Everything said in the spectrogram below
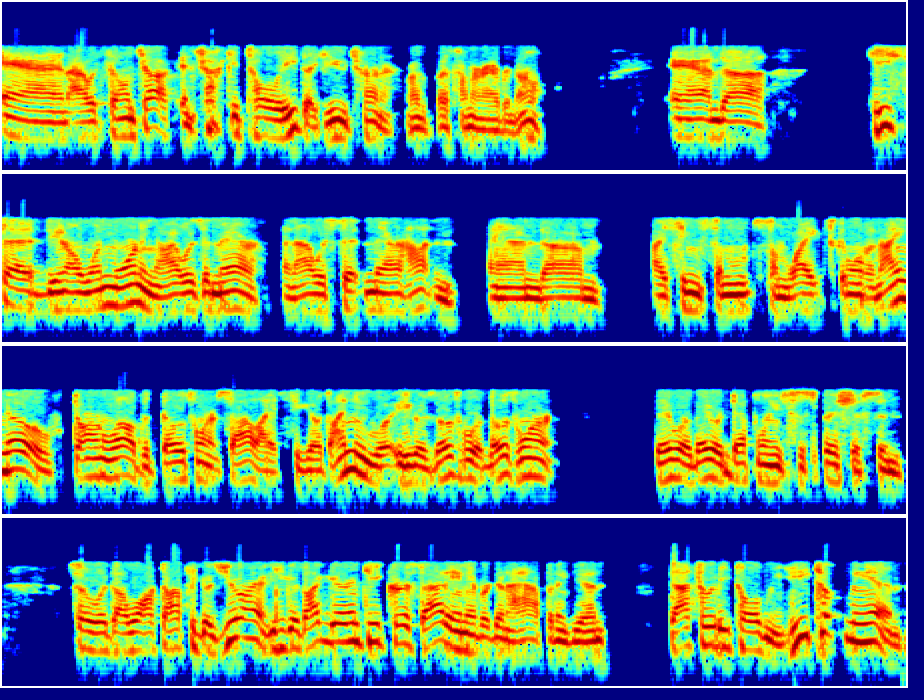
And I was telling Chuck, and Chuck had told me he's a huge hunter, one of the best hunter I ever know. And uh, he said, you know, one morning I was in there and I was sitting there hunting and um, I seen some some lights going, and I know darn well that those weren't satellites. He goes, I knew what he goes. Those were those weren't. They were they were definitely suspicious. And so as I walked off, he goes, you aren't. He goes, I guarantee, Chris, that ain't ever going to happen again. That's what he told me. He took me in,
